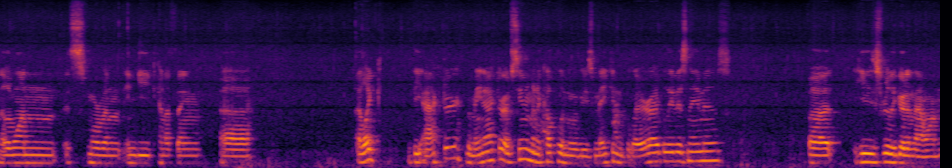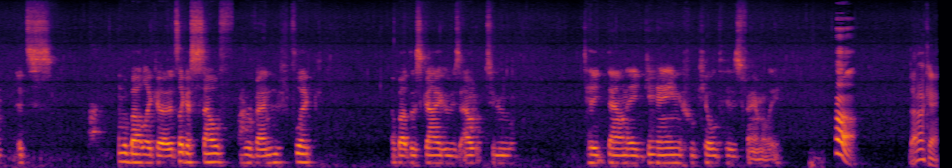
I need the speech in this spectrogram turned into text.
Another one it's more of an indie kind of thing. Uh, i like the actor the main actor i've seen him in a couple of movies macon blair i believe his name is but he's really good in that one it's about like a it's like a south revenge flick about this guy who's out to take down a gang who killed his family Huh. Okay.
